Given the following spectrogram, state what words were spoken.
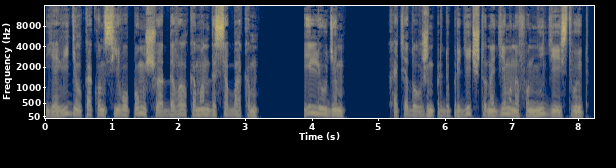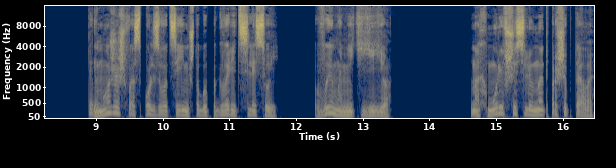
«Я видел, как он с его помощью отдавал команды собакам. И людям. Хотя должен предупредить, что на демонов он не действует. Ты можешь воспользоваться им, чтобы поговорить с лисой? Выманить ее. Нахмурившись, Люнет прошептала.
